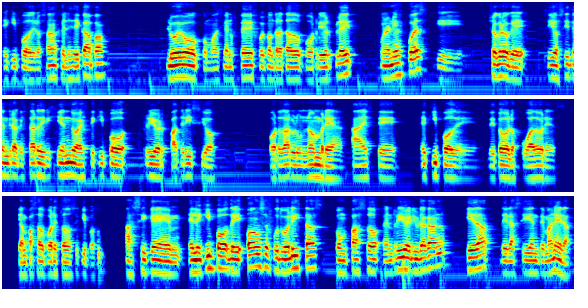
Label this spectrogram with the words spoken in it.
equipo de Los Ángeles de Capa. Luego, como decían ustedes, fue contratado por River Plate un año después y yo creo que sí o sí tendría que estar dirigiendo a este equipo River Patricio por darle un nombre a, este equipo de, todos los jugadores que han pasado por estos dos equipos. Así que el equipo de 11 futbolistas con paso en River y Huracán queda de la siguiente manera.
